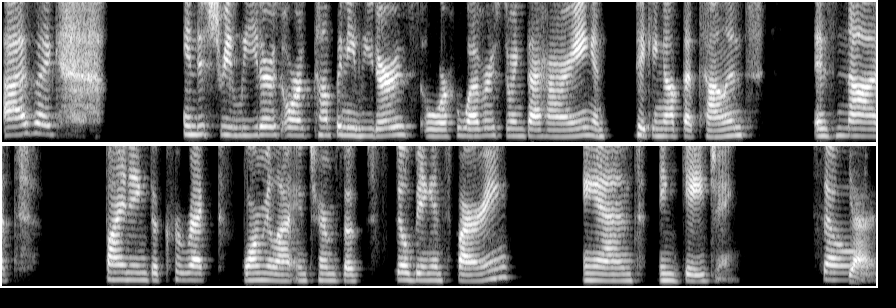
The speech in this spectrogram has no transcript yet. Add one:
as like industry leaders or company leaders or whoever is doing that hiring and picking up that talent is not finding the correct formula in terms of still being inspiring and engaging. So yeah.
